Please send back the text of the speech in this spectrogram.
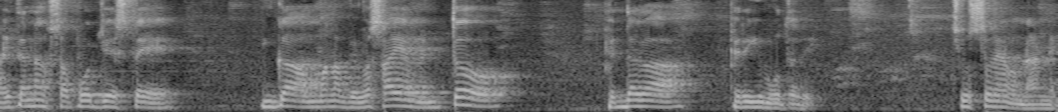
రైతన్నకు సపోర్ట్ చేస్తే ఇంకా మన వ్యవసాయం ఎంతో పెద్దగా పెరిగిపోతుంది. చూస్తూనే ఉండండి.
